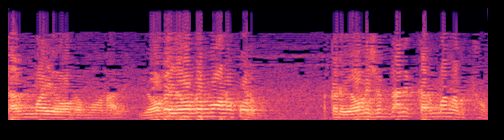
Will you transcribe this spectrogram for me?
కర్మయోగము అనాలి. యోగ యోగము అనకూడదు. అక్కడ యోగ శబ్దానికి కర్మ అర్థం.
